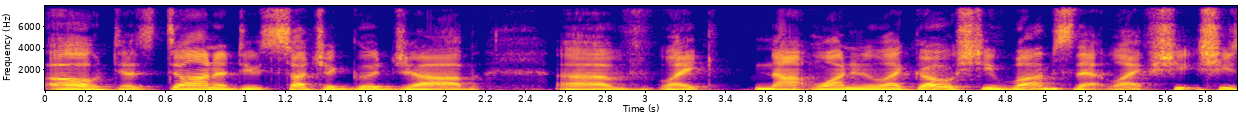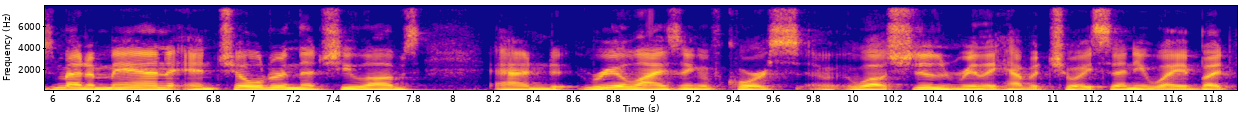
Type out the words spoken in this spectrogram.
oh, does Donna do such a good job of like not wanting to let go? She loves that life. She she's met a man and children that she loves, and realizing, of course, uh, well, she doesn't really have a choice anyway, but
